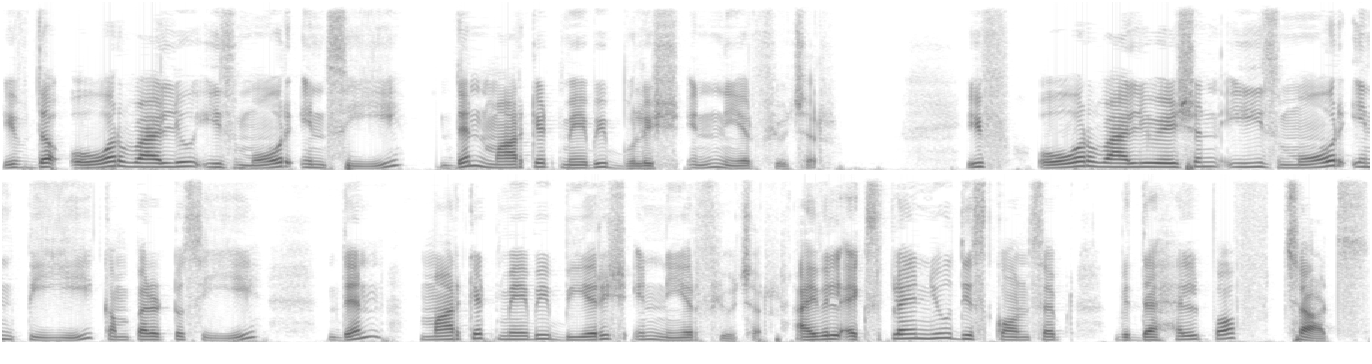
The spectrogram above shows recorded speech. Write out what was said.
If the overvalue is more in CE, then market may be bullish in near future. If overvaluation is more in PE compared to CE, then market may be bearish in near future. I will explain you this concept with the help of charts.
